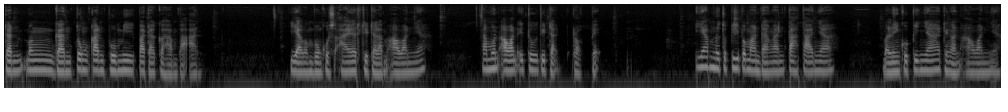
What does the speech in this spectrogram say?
dan menggantungkan bumi pada kehampaan. Ia membungkus air di dalam awannya, namun awan itu tidak robek. Ia menutupi pemandangan tahtanya, melingkupinya dengan awannya.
